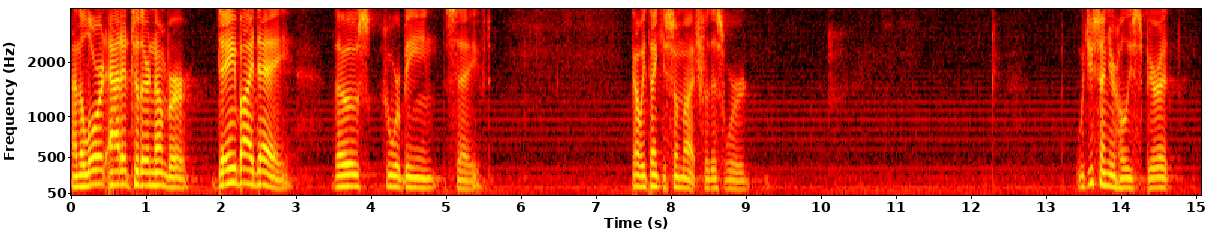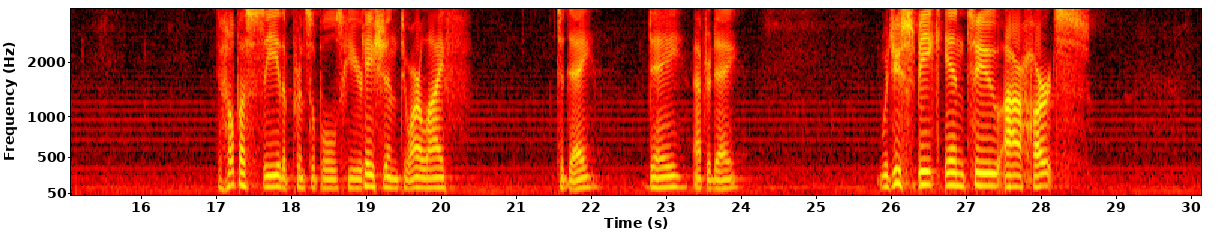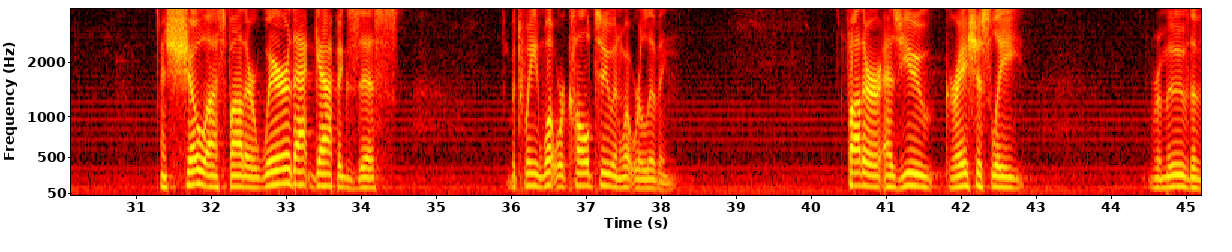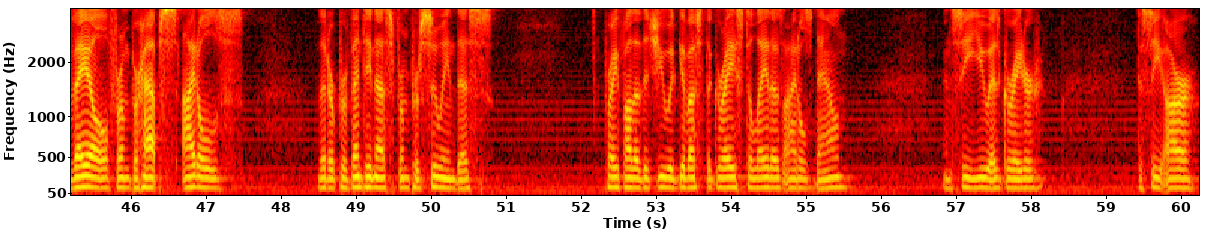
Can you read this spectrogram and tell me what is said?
And the Lord added to their number day by day those who were being saved. God, we thank you so much for this word. Would you send your Holy Spirit to help us see the principles here application to our life today, day after day? Would you speak into our hearts and show us, Father, where that gap exists between what we're called to and what we're living. Father, as you graciously remove the veil from perhaps idols that are preventing us from pursuing this, pray, Father, that you would give us the grace to lay those idols down and see you as greater, to see our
